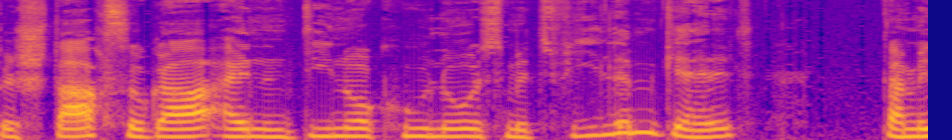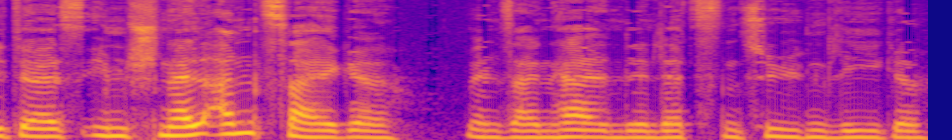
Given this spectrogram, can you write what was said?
bestach sogar einen Diener Kunos mit vielem Geld, damit er es ihm schnell anzeige, wenn sein Herr in den letzten Zügen liege.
